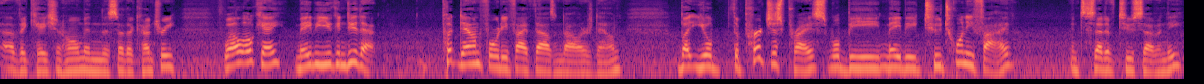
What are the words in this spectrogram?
a vacation home in this other country, well, okay, maybe you can do that. Put down $45,000 down, but you'll the purchase price will be maybe 225 instead of 270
